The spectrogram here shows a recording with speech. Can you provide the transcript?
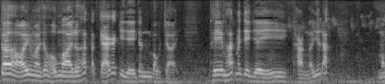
cơ hội mà sư phụ mời được hết tất cả các chi vị trên bầu trời. Thêm hết mấy chi vị thần ở dưới đất. Một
